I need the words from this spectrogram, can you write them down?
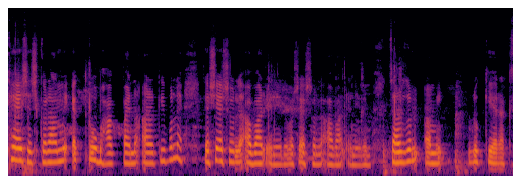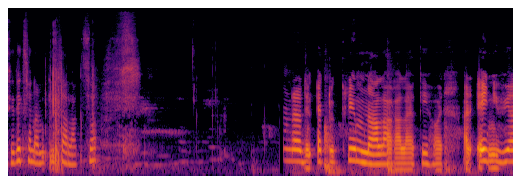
খেয়ে শেষ করে। আমি একটু ভাগ পাই না, আর কি বলে যে শেষ হলে আবার এনে দেবো, শেষ হলে আবার এনে দেবো। যার জন্য আমি লুকিয়ে রাখছি। দেখছেন আমি কি চালাকছো পনেরো একটু ক্রিম না লাগালে কি হয়? আর এই নিভিয়া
